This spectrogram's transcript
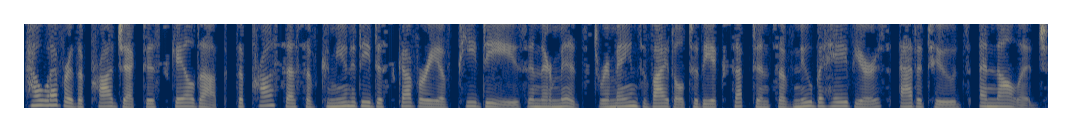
However the project is scaled up, the process of community discovery of PDs in their midst remains vital to the acceptance of new behaviors, attitudes, and knowledge.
